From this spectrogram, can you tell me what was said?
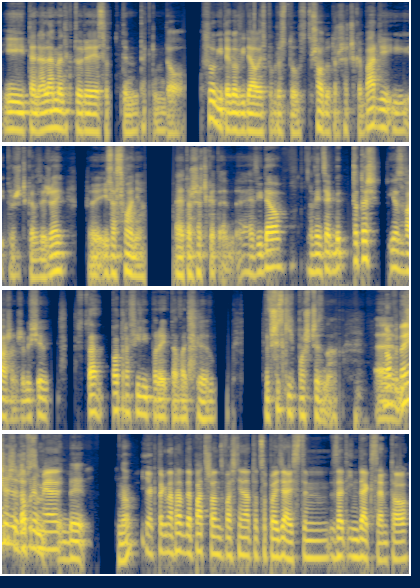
i ten element, który jest od tym takim do obsługi tego wideo jest po prostu z przodu troszeczkę bardziej i troszeczkę wyżej e, i zasłania e, troszeczkę ten e, wideo. Więc jakby to też jest ważne, żebyście potrafili projektować we wszystkich płaszczyznach. No, wydaje Myślę, mi się, że, dobrym, w sumie jakby, no. jak tak naprawdę patrząc właśnie na to, co powiedziałeś z tym Z-indeksem, to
